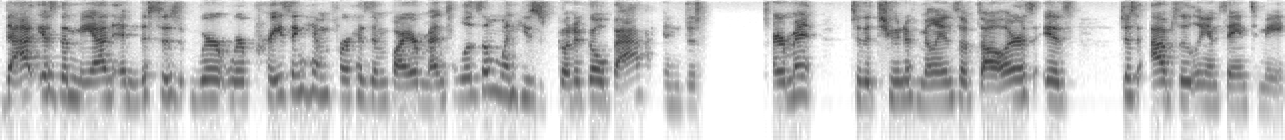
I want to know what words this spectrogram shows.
That is the man, and this is we're we're praising him for his environmentalism when he's going to go back and just environment to the tune of millions of dollars is just absolutely insane to me.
